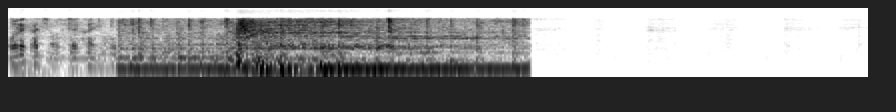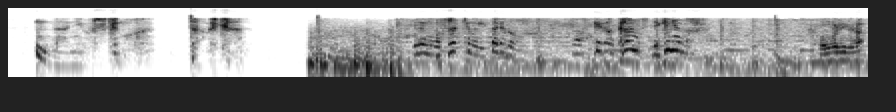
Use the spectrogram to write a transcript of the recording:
俺たちの世界も。でもさっきも言ったけど、サスケが感知できねえんだ。氷が。ど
